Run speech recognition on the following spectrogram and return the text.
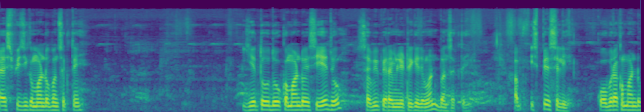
एसपीजी कमांडो बन सकते हैं। ये तो दो कमांडो ऐसी है जो सभी पैरामिलिट्री के जवान बन सकते हैं। अब स्पेशली कोबरा कमांडो।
